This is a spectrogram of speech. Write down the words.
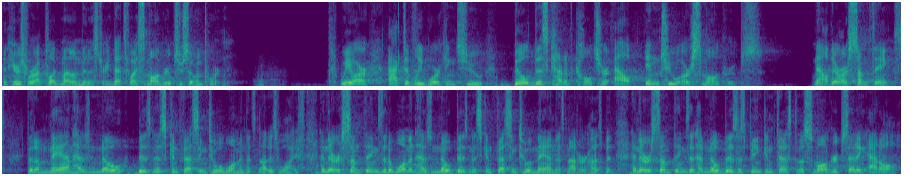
and here's where I plug my own ministry, that's why small groups are so important. We are actively working to build this kind of culture out into our small groups. Now, there are some things that a man has no business confessing to a woman that's not his wife. And there are some things that a woman has no business confessing to a man that's not her husband. And there are some things that have no business being confessed in a small group setting at all.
